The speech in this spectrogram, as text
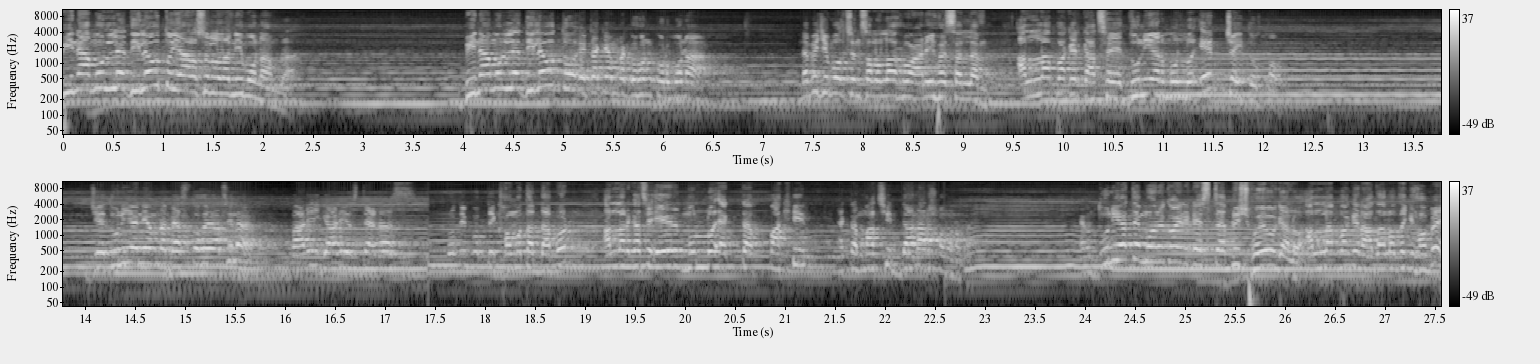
বিনামূল্যে দিলেও তো ইয়া রাসূলুল্লাহ নিব না আমরা। বিনামূল্যে দিলেও তো এটাকে আমরা গ্রহণ করব না। নবীজি বলছেন সাল্লাল্লাহু আলাইহি ওয়াসাল্লাম, আল্লাহ পাকের কাছে দুনিয়ার মূল্য এর চাইতে কম। যে দুনিয়া নিয়ে আমরা ব্যস্ত হয়ে আছি না, বাড়ি, গাড়ি স্ট্যাটাস প্রতিপত্তি, ক্ষমতার দাপট, আল্লাহর কাছে এর মূল্য একটা পাখির, একটা মাছির দানার সমান এখন দুনিয়াতে মনে করেন এটা এস্টাবলিশ হয়েও গেল, আল্লাহ পাকের আদালতে কি হবে?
